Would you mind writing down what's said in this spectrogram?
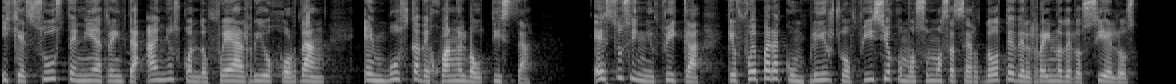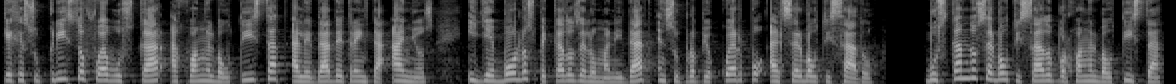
y Jesús tenía 30 años cuando fue al río Jordán en busca de Juan el Bautista. Esto significa que fue para cumplir su oficio como sumo sacerdote del reino de los cielos, que Jesucristo fue a buscar a Juan el Bautista a la edad de 30 años y llevó los pecados de la humanidad en su propio cuerpo al ser bautizado. Buscando ser bautizado por Juan el Bautista,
